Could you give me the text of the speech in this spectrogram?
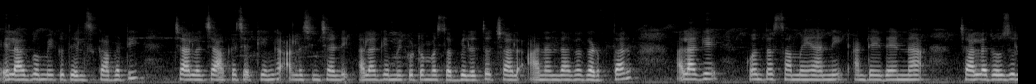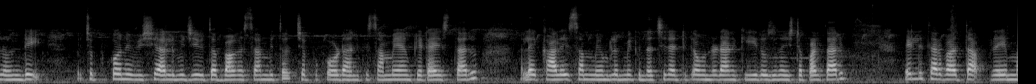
ఎలాగో మీకు తెలుసు కాబట్టి చాలా చాకచక్యంగా ఆలోచించండి. అలాగే మీ కుటుంబ సభ్యులతో చాలా ఆనందంగా గడుపుతారు. అలాగే కొంత సమయాన్ని అంటే ఏదైనా చాలా రోజుల నుండి చెప్పుకోని విషయాలు మీ జీవిత భాగస్వామితో చెప్పుకోవడానికి సమయం కేటాయిస్తారు. అలాగే ఖాళీ సమయంలో మీకు నచ్చినట్టుగా ఉండడానికి ఈ రోజున ఇష్టపడతారు. పెళ్ళి తర్వాత ప్రేమ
